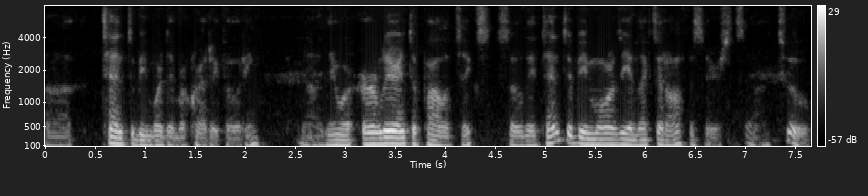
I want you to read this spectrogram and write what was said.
uh, tend to be more democratic voting. Uh, they were earlier into politics, so they tend to be more of the elected officers uh, too.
